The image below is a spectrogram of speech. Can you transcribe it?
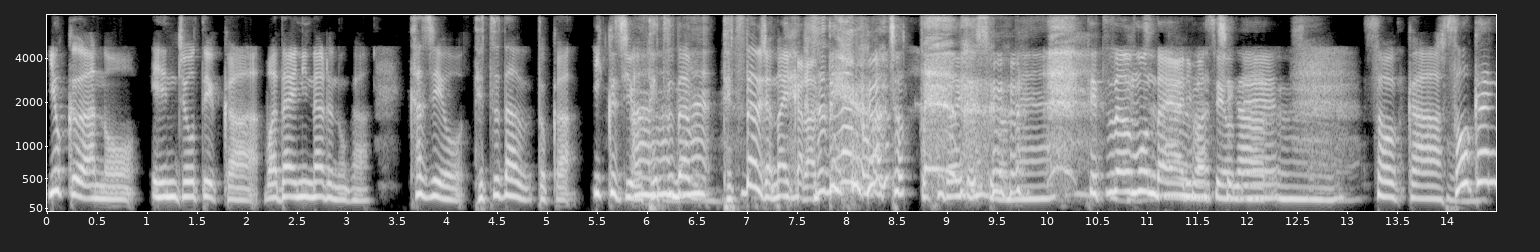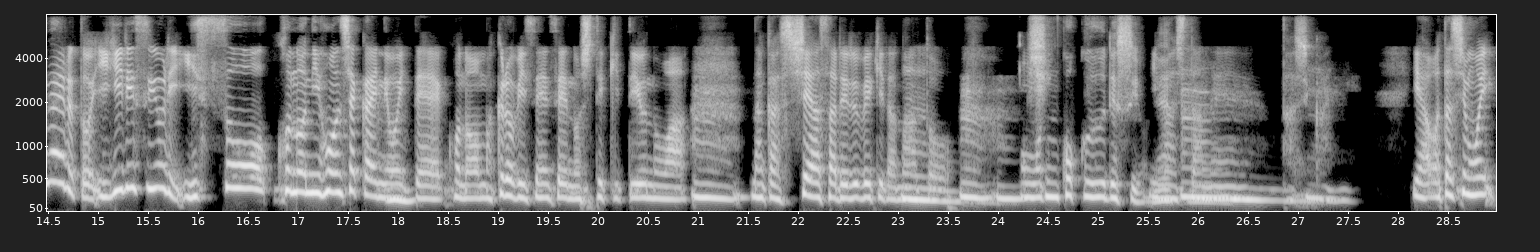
よくあの、炎上というか話題になるのが、家事を手伝うとか、育児を手伝う、ね手伝うじゃないからって手いう。伝うのはちょっとひどいですよね。手伝う問題ありますよね。そうか。そうそう考えると、イギリスより一層、この日本社会において、このマクロビー先生の指摘っていうのは、うんなんかシェアされるべきだなとうん深刻ですよね。いましたね。確かに。いや、私も生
